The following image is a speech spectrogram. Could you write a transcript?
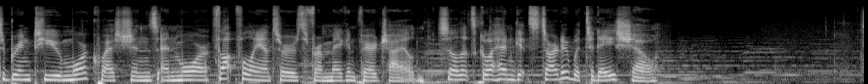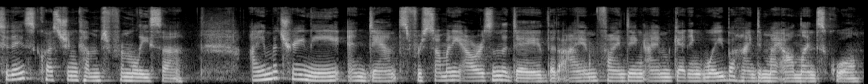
to bring to you more questions and more thoughtful answers from Megan Fairchild. So let's go ahead and get started with today's show. Today's question comes from Liza. I am a trainee and dance for so many hours in the day that I am finding I am getting way behind in my online school.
